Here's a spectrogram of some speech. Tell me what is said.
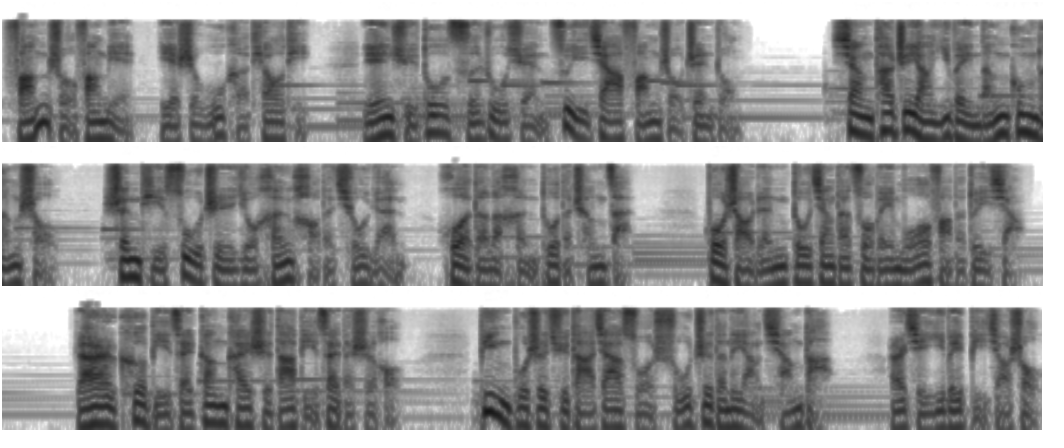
防守方面也是无可挑剔，连续多次入选最佳防守阵容。像他这样一位能攻能守、身体素质又很好的球员。获得了很多的称赞，不少人都将他作为模仿的对象。然而，科比在刚开始打比赛的时候，并不是去大家所熟知的那样强大，而且因为比较瘦，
